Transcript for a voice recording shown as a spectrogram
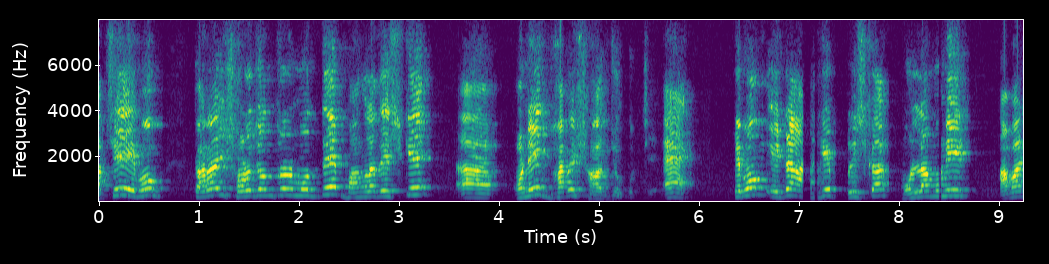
আছে এবং তারাই ষড়যন্ত্রের মধ্যে বাংলাদেশকে অনেকভাবে সাহায্য করছে। এক এবং এটা আজকে পরিষ্কার মোল্লা মুনির আবার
